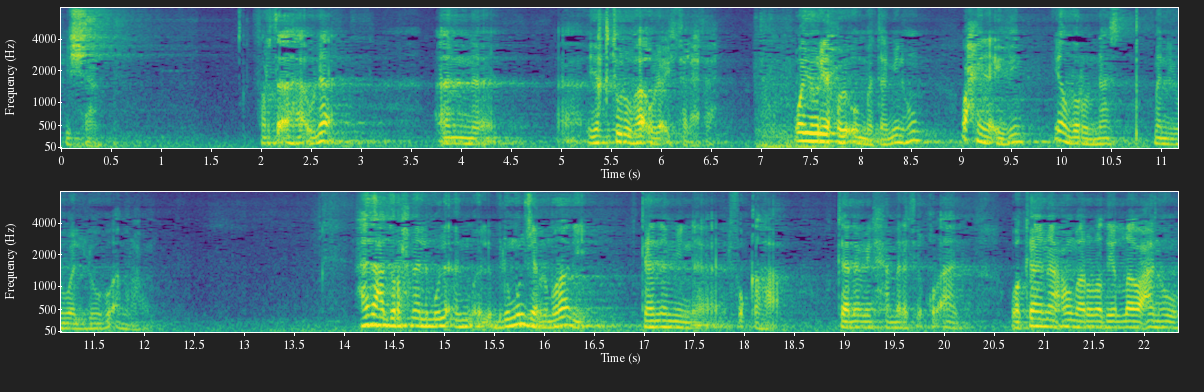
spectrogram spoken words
في الشام. فارتأى هؤلاء أن يقتلوا هؤلاء الثلاثة ويريح الأمة منهم وحينئذ ينظر الناس من يولوه أمرهم. هذا عبد الرحمن بن ملجم المرادي كان من الفقهاء. كان من حملة القرآن. وكان عمر رضي الله عنه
